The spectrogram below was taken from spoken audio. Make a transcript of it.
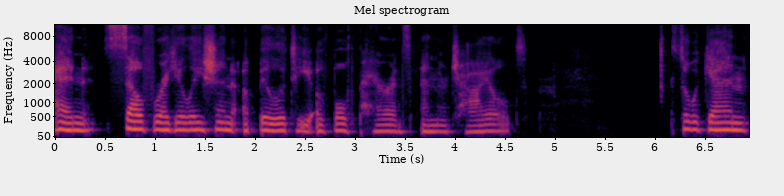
and self regulation ability of both parents and their child. So, again,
